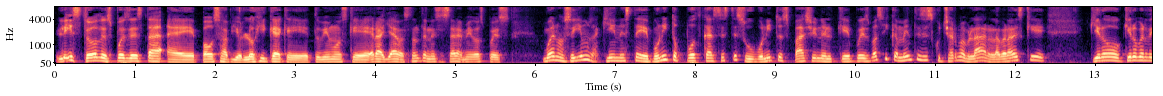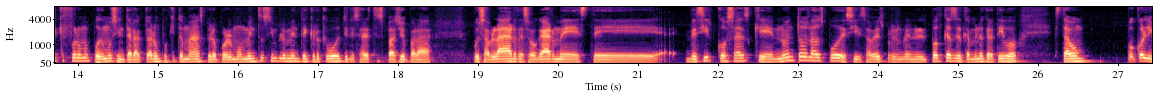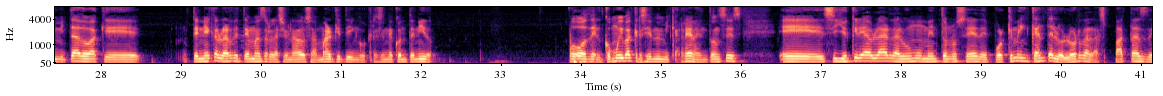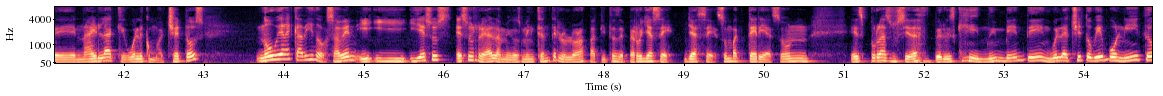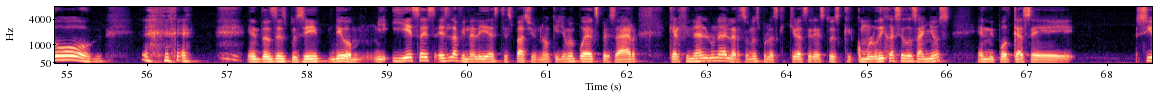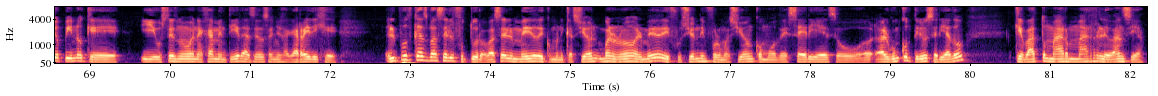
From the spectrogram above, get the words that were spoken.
Listo, después de esta eh, pausa biológica que tuvimos que era ya bastante necesaria amigos, pues bueno, seguimos aquí en este bonito podcast, este su bonito espacio en el que pues básicamente es escucharme hablar. La verdad es que quiero, quiero ver de qué forma podemos interactuar un poquito más, pero por el momento simplemente creo que voy a utilizar este espacio para pues hablar, desahogarme, este, decir cosas que no en todos lados puedo decir, ¿sabes? Por ejemplo, en el podcast del Camino Creativo estaba un poco limitado a que tenía que hablar de temas relacionados a marketing o creación de contenido. O del cómo iba creciendo en mi carrera. Entonces, eh, si yo quería hablar de algún momento, no sé, de por qué me encanta el olor de las patas de Naila, que huele como a chetos, no hubiera cabido, ¿saben? Y, y, y, eso, es, eso es real, amigos. Me encanta el olor a patitas de perro, ya sé, ya sé. Son bacterias, son... Es pura suciedad, pero es que no inventen, huele a cheto bien bonito. Entonces, pues sí, digo, y, esa es, es, la finalidad de este espacio, ¿no? Que yo me pueda expresar, que al final una de las razones por las que quiero hacer esto es que, como lo dije hace dos años en mi podcast, eh, sí opino que, y ustedes no me van a dejar mentir, hace dos años agarré y dije, el podcast va a ser el futuro, va a ser el medio de comunicación, bueno, no, el medio de difusión de información como de series o algún contenido seriado que va a tomar más relevancia.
